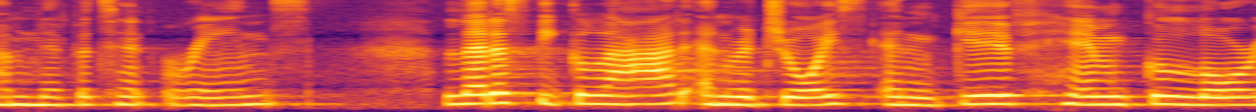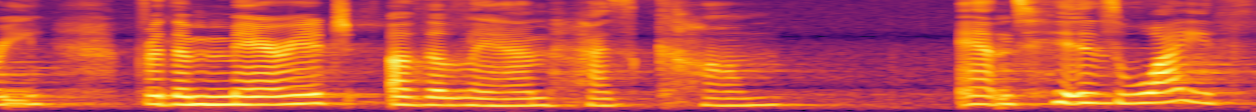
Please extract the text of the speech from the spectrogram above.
omnipotent reigns. Let us be glad and rejoice and give him glory, for the marriage of the Lamb has come, and his wife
